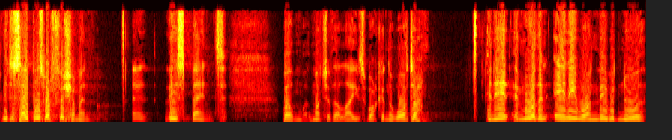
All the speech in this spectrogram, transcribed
The disciples were fishermen. Uh, they spent, well, much of their lives working the water. And, and more than anyone, they would know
